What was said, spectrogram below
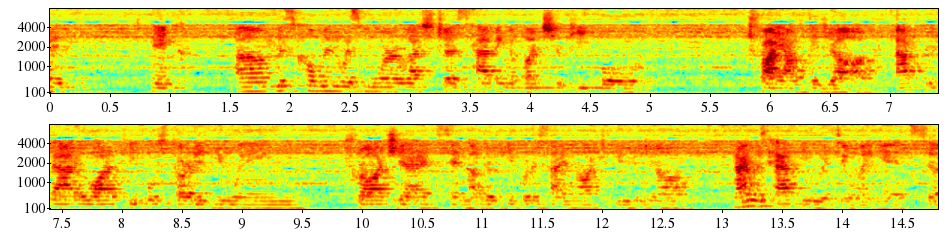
and think. Um, Miss Coleman was more or less just having a bunch of people try out the job. After that, a lot of people started doing projects, and other people decided not to do the job. I was happy with doing it, so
